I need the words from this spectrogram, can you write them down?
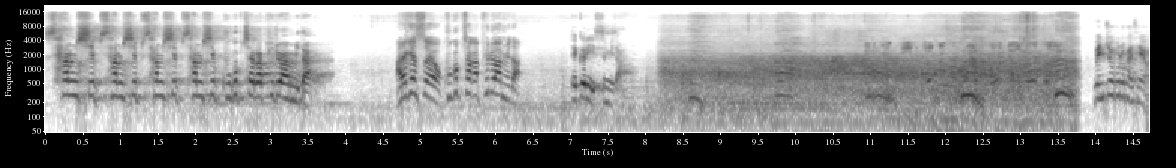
30 30 30 30 구급차가 필요합니다 알겠어요. 구급차가 필요합니다. 댓글이 있습니다. 왼쪽으로 가세요.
